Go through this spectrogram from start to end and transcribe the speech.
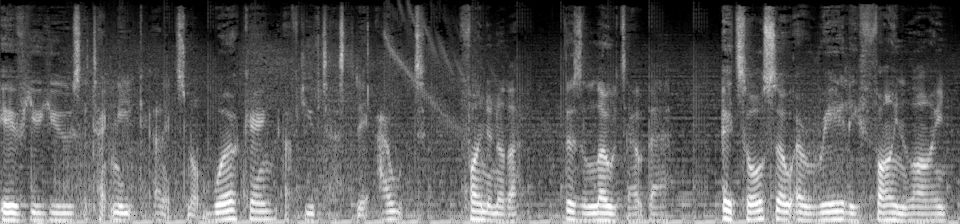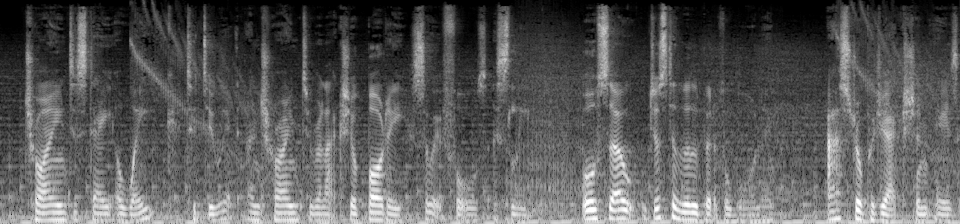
If you use a technique and it's not working after you've tested it out, find another. There's loads out there. It's also a really fine line trying to stay awake to do it and trying to relax your body so it falls asleep. Also, just a little bit of a warning astral projection is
